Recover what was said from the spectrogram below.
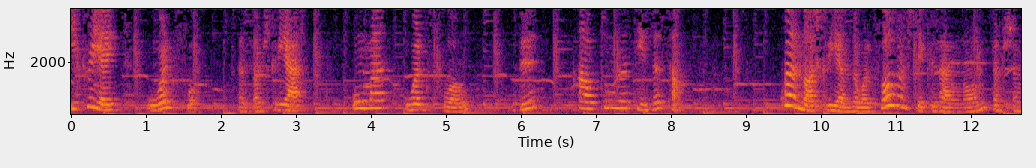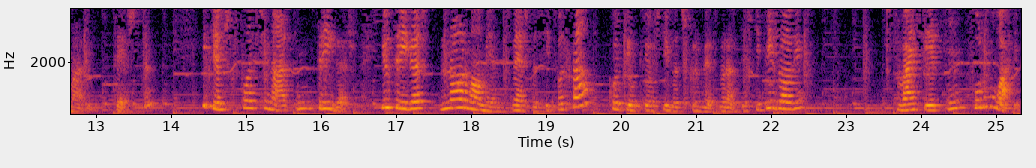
e Create Workflow. Portanto, vamos criar uma workflow de automatização. Quando nós criamos a workflow, vamos ter que dar um nome, vamos chamar de teste. e temos que selecionar um trigger. E o trigger, normalmente, nesta situação, com aquilo que eu estive a descrever durante este episódio, vai ser um formulário.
